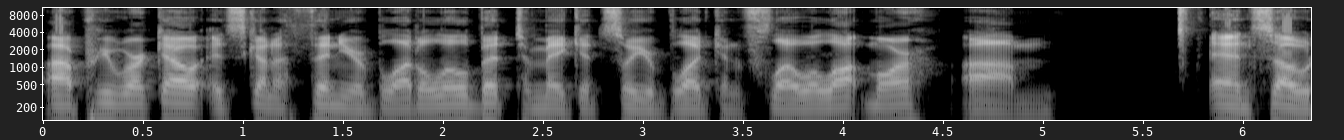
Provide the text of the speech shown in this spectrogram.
uh, pre-workout it's going to thin your blood a little bit to make it so your blood can flow a lot more um, and so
